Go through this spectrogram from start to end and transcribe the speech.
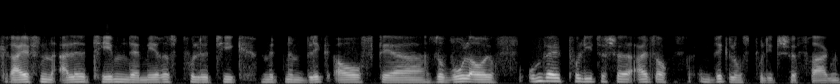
greifen alle Themen der Meerespolitik mit einem Blick auf der sowohl auf umweltpolitische als auch entwicklungspolitische Fragen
